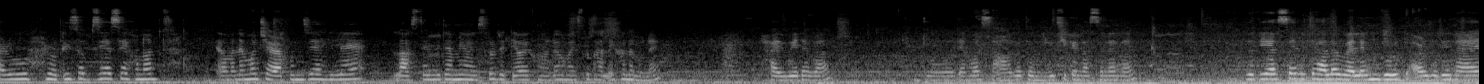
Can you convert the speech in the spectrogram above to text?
আৰু ৰুটি চব্জি আছে এখনত। মানে মই চেৰাপুঞ্জী আহিলে। লাষ্ট টাইম যেতিয়া আমি আহিছিলোঁ তেতিয়াও এইখনতে সোমাইছিলোঁ। ভালেই খানা বনাই হাইৱে ধাবা। তো এতিয়া মই চাওঁ যে তন্দুৰী চিকেন আছেনে নাই। যদি আছে তেতিয়াহ'লে ৱেল এণ্ড গুড আৰু যদি নাই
